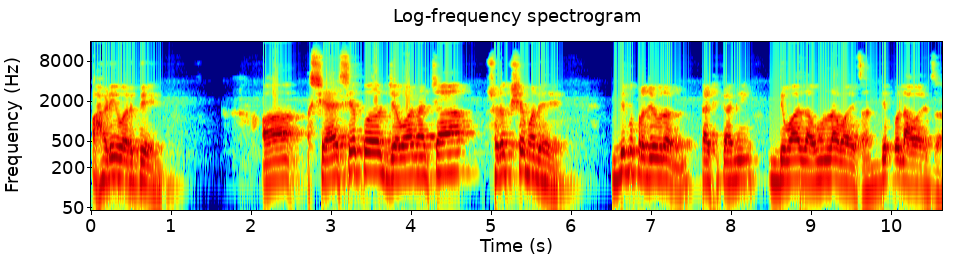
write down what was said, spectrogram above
पहाडीवरती सी एस एफ जवानाच्या सुरक्षेमध्ये दीप प्रज्वलन त्या ठिकाणी दिवा जाऊन लावायचा दीप लावायचा.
